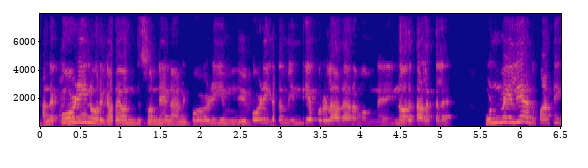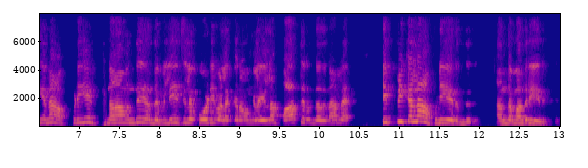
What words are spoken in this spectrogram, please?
அந்த கோழின்னு ஒரு கதை வந்து சொன்னேன் நான். கோழியும் இருக்கு. கோழிகளும் இந்திய பொருளாதாரமும்னு இன்னொரு தளத்துல. உண்மையிலேயே அது பாத்தீங்கன்னா அப்படியே நான் வந்து அந்த வில்லேஜ்ல கோழி வளர்க்குறவங்களை எல்லாம் பார்த்திருந்ததுனால டிப்பிக்கலா அப்படியே இருந்தது. அந்த மாதிரி இருக்கு.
